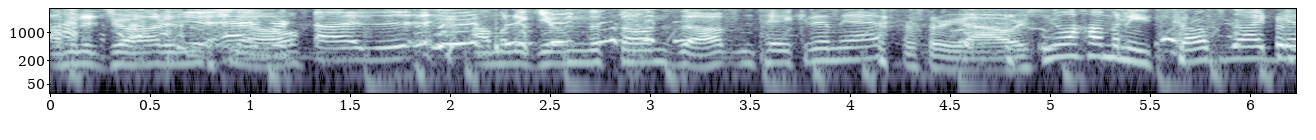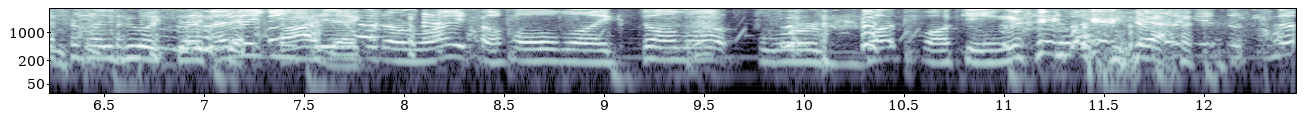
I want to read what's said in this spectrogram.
I'm gonna draw it in the snow. advertise it. I'm gonna give him the thumbs up and take it in the ass for three hours. You know how many subs I'd get from that? It'd be like, I think you'd be able to write the whole like thumb up for butt fucking like in the snow.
